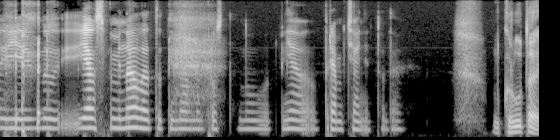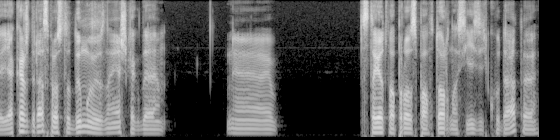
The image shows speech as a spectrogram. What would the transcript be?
И, ну, я вспоминала тут недавно просто, ну, вот меня прям тянет туда. Ну, круто. Я каждый раз просто думаю, знаешь, когда э, встает вопрос повторно съездить куда-то,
